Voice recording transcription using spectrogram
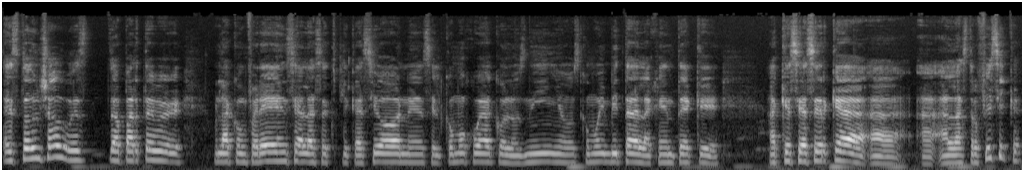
es todo un show, es aparte de la conferencia, las explicaciones, el cómo juega con los niños, cómo invita a la gente a que, a que se acerque a, la astrofísica.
